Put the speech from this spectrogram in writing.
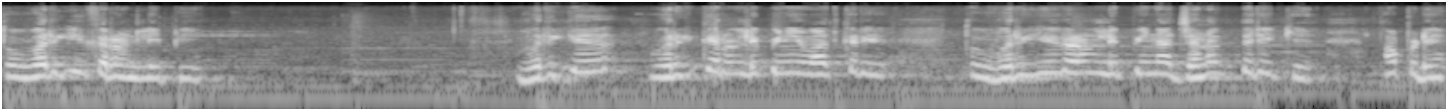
તો વર્ગીકરણ લિપિ. વર્ગીય, વર્ગીકરણ લિપિની વાત કરીએ તો વર્ગીકરણ લિપિના જનક તરીકે આપણે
